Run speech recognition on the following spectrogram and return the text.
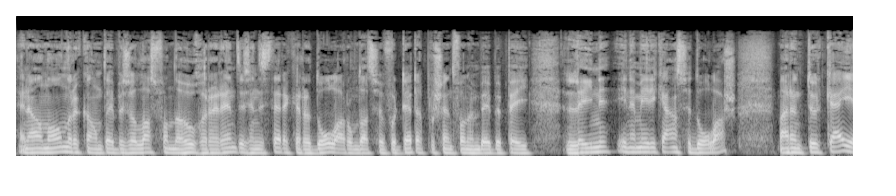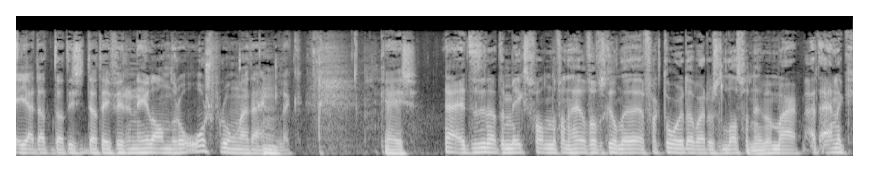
En aan de andere kant hebben ze last van de hogere rentes en de sterkere dollar, omdat ze voor 30% van hun BBP lenen in Amerikaanse dollars. Maar een Turkije, ja, dat, dat, is, dat heeft weer een hele andere oorsprong uiteindelijk. Kees. Ja, het is inderdaad een mix van, van heel veel verschillende factoren waardoor ze last van hebben. Maar uiteindelijk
